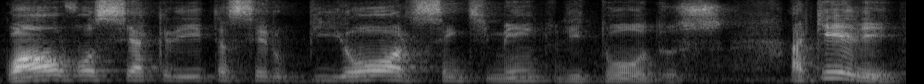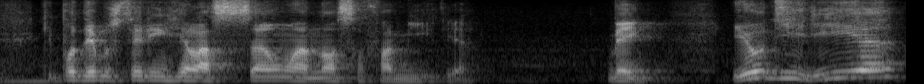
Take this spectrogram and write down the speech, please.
Qual você acredita ser o pior sentimento de todos? Aquele que podemos ter em relação à nossa família? Bem, eu diria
